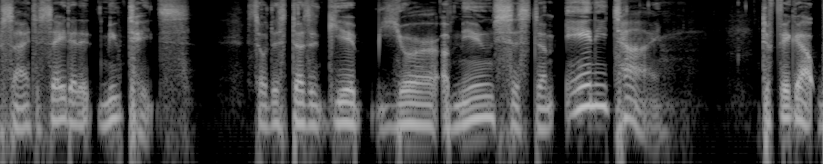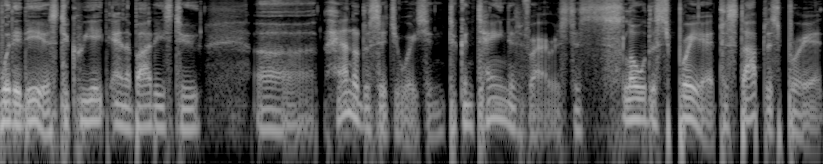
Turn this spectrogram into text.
scientists say that it mutates so this doesn't give your immune system any time to figure out what it is, to create antibodies to uh, handle the situation, to contain this virus, to slow the spread, to stop the spread,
